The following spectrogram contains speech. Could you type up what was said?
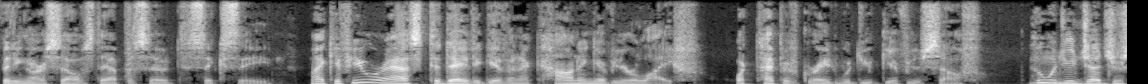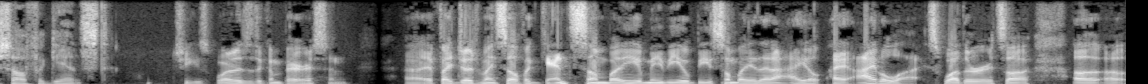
Fitting ourselves to episode to succeed. Mike, if you were asked today to give an accounting of your life, what type of grade would you give yourself? Who would you hmm. judge yourself against? geez, what is the comparison? Uh, if I judge myself against somebody, maybe it would be somebody that I, I idolize, whether it's a, a,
